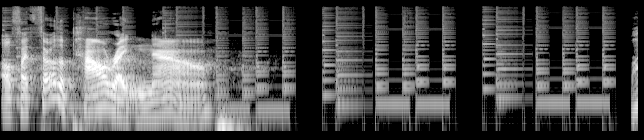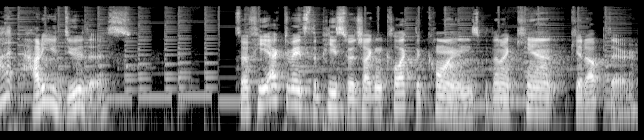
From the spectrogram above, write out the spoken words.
Oh, if I throw the POW right now... What? How do you do this? So if he activates the P-switch, I can collect the coins, but then I can't get up there.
